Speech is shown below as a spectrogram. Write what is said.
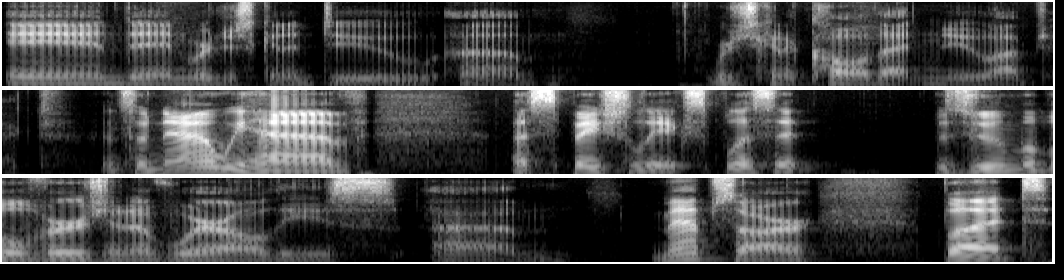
And then we're just going to do, um, we're just going to call that new object. And so now we have a spatially explicit zoomable version of where all these um, maps are, but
